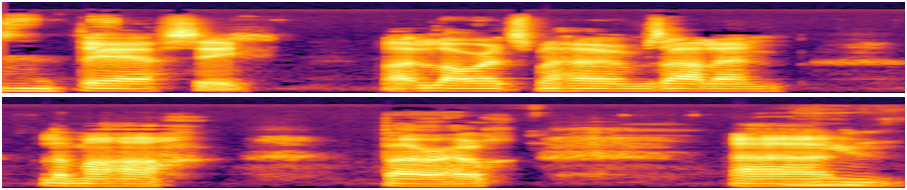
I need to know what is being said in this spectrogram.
Mm. the AFC, like Lawrence, Mahomes, Allen, Lamar, Burrow. Um, You-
